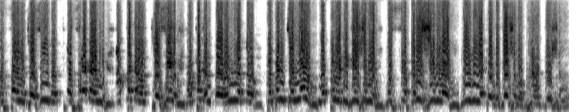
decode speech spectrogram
వస్త్రాలు చేసి వస్త్రకాన్ని అత్తకాలు చేసి అత్తకంతో రంగులతో ప్రపంచంలో మొట్టమొదటి దేశము వస్త్ర పరిశ్రమలో నిలిగినటువంటి దేశము భారతదేశము.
